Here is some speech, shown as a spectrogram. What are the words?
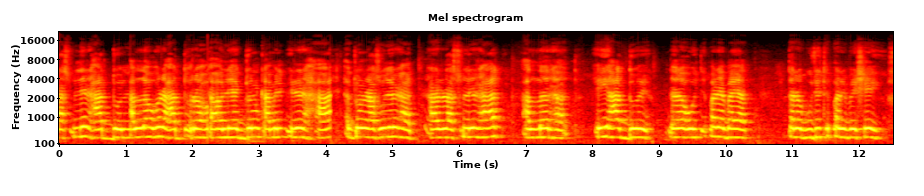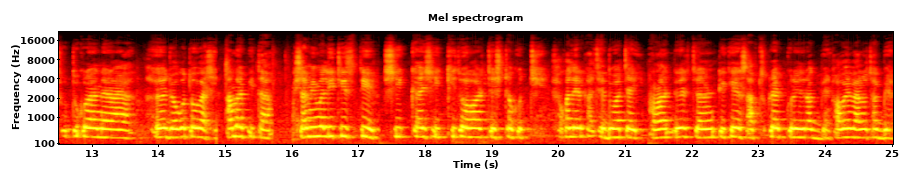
রাসুলের হাত ধর আল্লাহর হাত ধরা। তাহলে একজন কামেল পীরের হাত, একজন রাসুলের হাত, আর রাসুলের হাত আল্লাহর হাত। এই হাত ধরে যারা হইতে পারে বায়াত, তারা বুঝতে পারবে সেই শুদ্ধ কোরআনের নেয় হে জগতবাসী আমার পিতা শামীম আলী চিস্তির শিক্ষায় শিক্ষিত হওয়ার চেষ্টা করছি। সকলের কাছে দোয়া চাই। আমাদের চ্যানেলটিকে সাবস্ক্রাইব করে রাখবেন। সবাই ভালো থাকবেন।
